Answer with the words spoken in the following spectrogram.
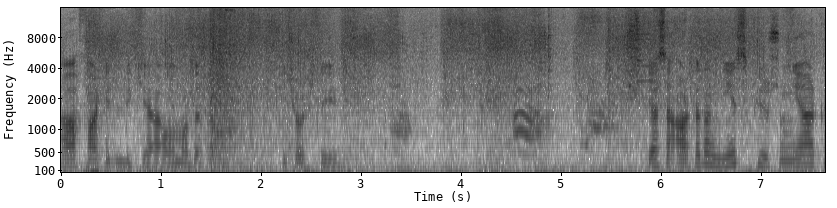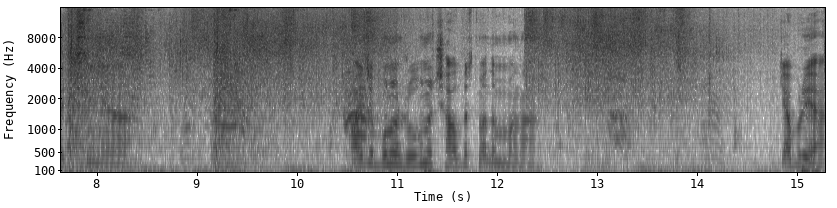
Ah fark edildik ya olmadı. Hiç hoş değil. Ya sen arkadan niye sıkıyorsun? Niye arkacısın ya? Ayrıca bunun ruhunu çaldırtmadın bana. Gel buraya.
